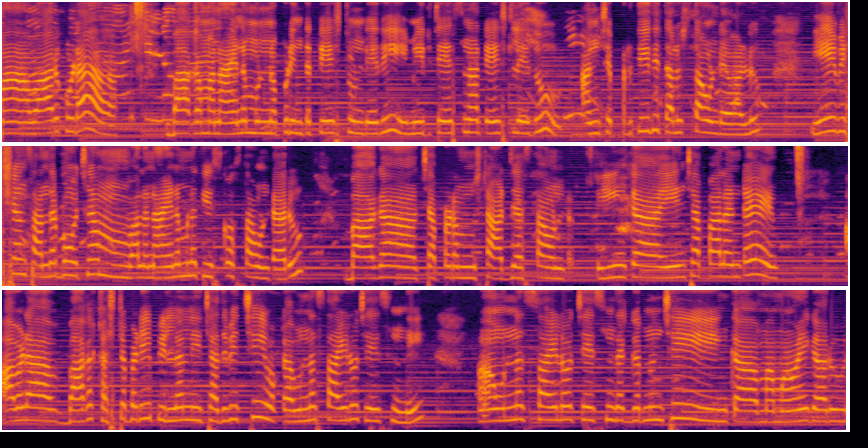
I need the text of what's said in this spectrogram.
మా వారు కూడా బాగా మా నాయనమ్మ ఉన్నప్పుడు ఇంత టేస్ట్ ఉండేది మీరు చేసిన టేస్ట్ లేదు అని చెప్పి ప్రతిదీ తలుస్తూ ఉండేవాళ్ళు. ఏ విషయం సందర్భం వచ్చినా వాళ్ళ నాయనమ్మని తీసుకొస్తూ ఉంటారు. బాగా చెప్పడం స్టార్ట్ చేస్తూ ఉంటారు ఇంకా ఏం చెప్పాలంటే ఆవిడ బాగా కష్టపడి పిల్లల్ని చదివించి ఒక ఉన్న స్థాయిలో చేసింది. ఉన్న స్థాయిలో చేసిన దగ్గర నుంచి ఇంకా మా మామయ్య గారు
